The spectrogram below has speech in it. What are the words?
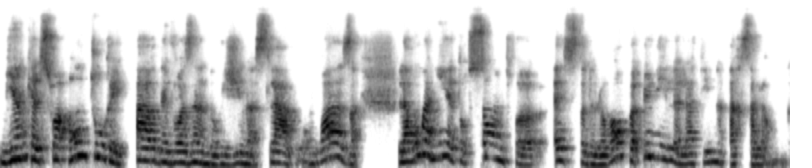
Bien qu'elle soit entourée par des voisins d'origine slave ou hongroise, la Roumanie est au centre-est de l'Europe, une île latine par sa langue.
